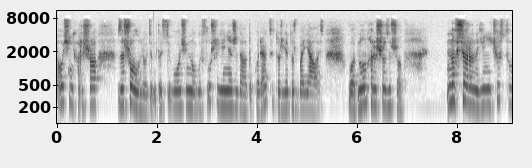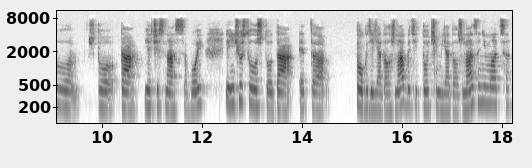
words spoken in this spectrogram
очень хорошо зашел людям, то есть его очень много слушали, я не ожидала такой реакции, тоже я тоже боялась, вот, но он хорошо зашел. Но все равно я не чувствовала, что да, я честна с собой, я не чувствовала, что да, это то, где я должна быть, и то, чем я должна заниматься,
